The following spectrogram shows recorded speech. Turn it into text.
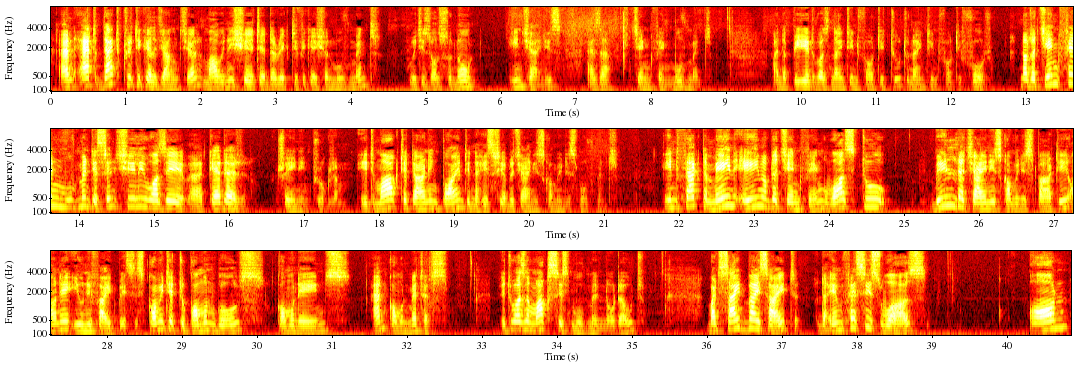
And at that critical juncture, Mao initiated the rectification movement, which is also known in Chinese as a Chengfeng movement. And the period was 1942 to 1944. Now, the Chengfeng movement essentially was a uh, cadre training program. It marked a turning point in the history of the Chinese Communist movement. In fact, the main aim of the Chengfeng was to build the Chinese Communist Party on a unified basis, committed to common goals, common aims, and common methods. It was a Marxist movement, no doubt, but side by side, the emphasis was on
